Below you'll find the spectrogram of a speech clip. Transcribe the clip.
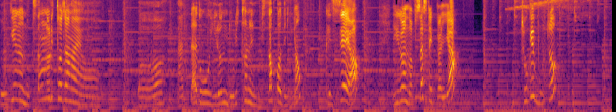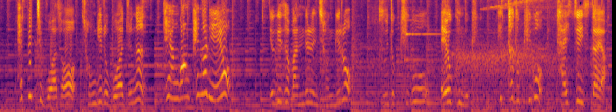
여기는 옥상 놀이터잖아요. 뭐, 나 때도 이런 놀이터는 있었거든요. 글쎄요. 이건 없었을걸요? 저게 뭐죠? 햇빛을 모아서 전기로 모아주는 태양광 패널이에요. 여기서 만드는 전기로 불도 켜고 에어컨도 켜고 히터도 켜고 다할수 있어요.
